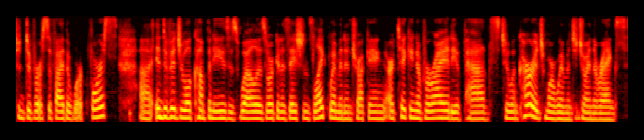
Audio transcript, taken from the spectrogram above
to diversify the workforce. Uh, individual companies, as well as organizations like Women in Trucking, are taking a variety of paths to encourage more women to join the ranks,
